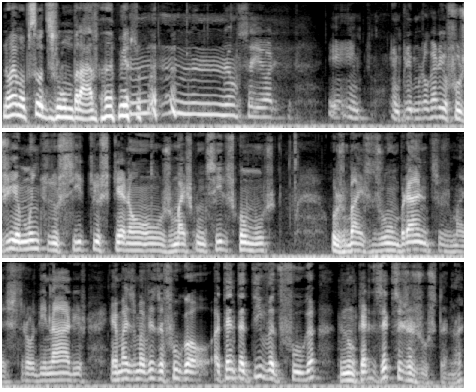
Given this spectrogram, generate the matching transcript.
Não é uma pessoa deslumbrada mesmo. Hum, não sei, olha. Em, em primeiro lugar, eu fugia muito dos sítios que eram os mais conhecidos como os os mais deslumbrantes, os mais extraordinários. É mais uma vez a fuga, a tentativa de fuga, que não quer dizer que seja justa, não é?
